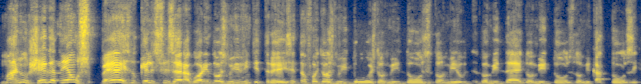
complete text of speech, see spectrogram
mas não chega nem aos pés do que eles fizeram agora em 2023. Então foi 2002, 2012, 2010, 2012, 2014,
